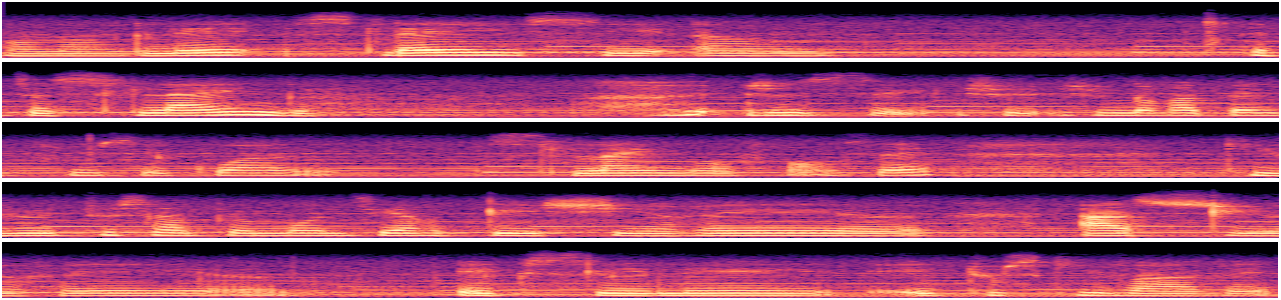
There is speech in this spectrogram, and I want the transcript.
en anglais. Slay, c'est un, slang je sais, je, me rappelle plus c'est quoi slang en français, qui veut tout simplement dire déchirer, euh, assurer, euh, exceller et tout ce qui va avec.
